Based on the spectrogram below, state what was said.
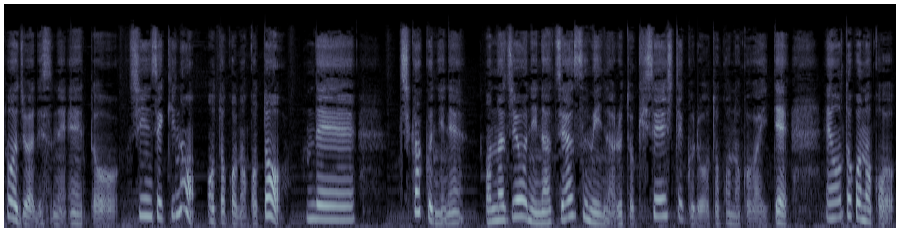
当時はですね、えっ、ー、と、親戚の男の子と、で、近くにね、同じように夏休みになると帰省してくる男の子がいて、え、男の子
